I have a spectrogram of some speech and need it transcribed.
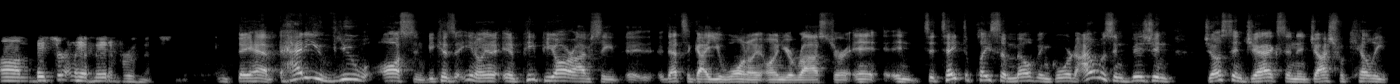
um, they certainly have made improvements. They have. How do you view Austin? Because you know, in, in PPR, obviously, uh, that's a guy you want on, on your roster, and, and, to take the place of Melvin Gordon, I almost envision Justin Jackson and Joshua Kelley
